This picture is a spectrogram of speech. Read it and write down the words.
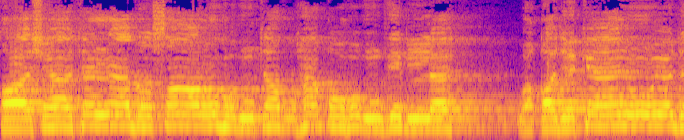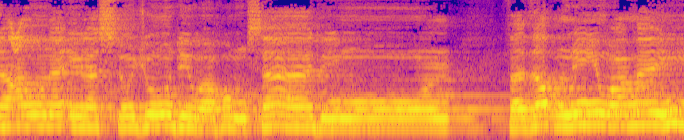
خاشعة أبصارهم ترهقهم ذلة وقد كانوا يدعون إلى السجود وهم سالمون. فذرني ومن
